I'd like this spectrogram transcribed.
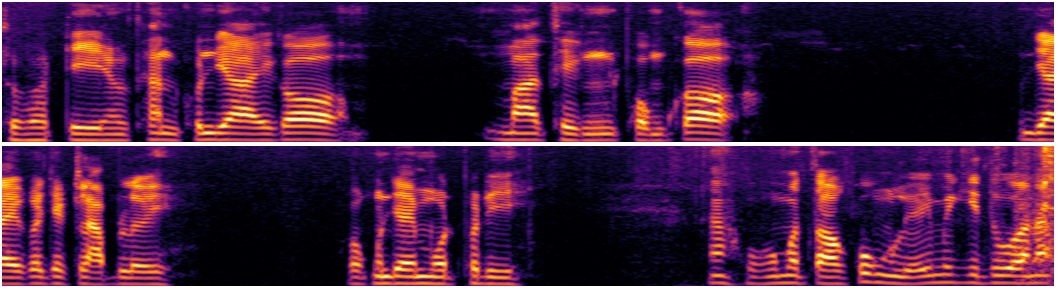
สวัสดีทุกท่านคุณยายก็มาถึงผมก็ คุณยายก็จะกลับเลยเพราะคุณยายหมดพอดีอะผมก็มาต่อกุ้งเหลืออีกไม่กี่ตัวนะ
